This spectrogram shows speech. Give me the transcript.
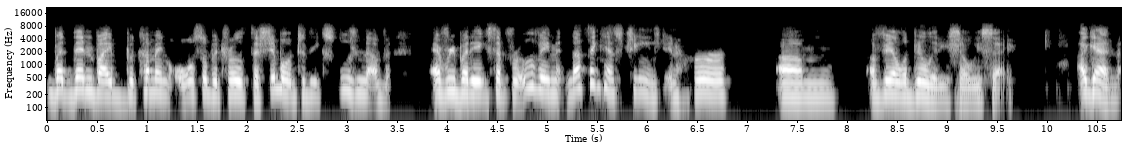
but then by becoming also betrothed to Shimon to the exclusion of everybody except for Reuven, nothing has changed in her um, availability, shall we say? Again,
